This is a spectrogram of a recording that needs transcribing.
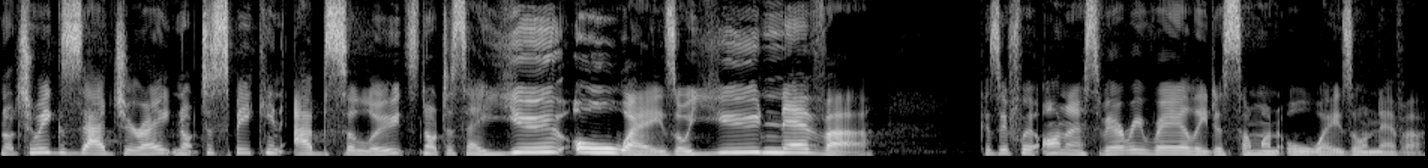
not to exaggerate, not to speak in absolutes, not to say you always or you never. Because if we're honest, very rarely does someone always or never.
